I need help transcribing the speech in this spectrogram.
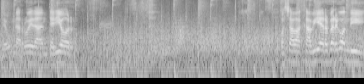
de una rueda anterior. Pasaba Javier Bergondi,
